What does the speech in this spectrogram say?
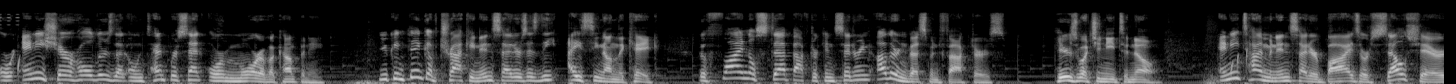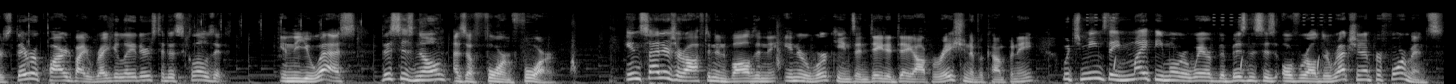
or any shareholders that own 10% or more of a company. You can think of tracking insiders as the icing on the cake, the final step after considering other investment factors. Here's what you need to know. Anytime an insider buys or sells shares, they're required by regulators to disclose it. In the US, this is known as a Form 4. Insiders are often involved in the inner workings and day-to-day operation of a company, which means they might be more aware of the business's overall direction and performance.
